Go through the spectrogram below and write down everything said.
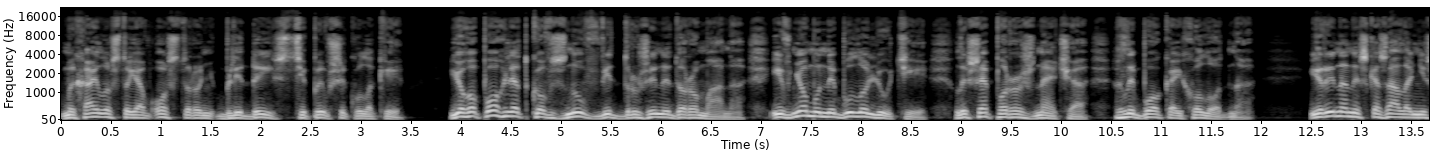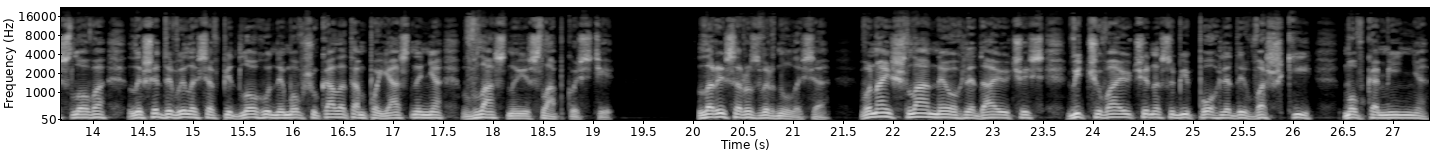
Михайло стояв осторонь, блідий, зціпивши кулаки. Його погляд ковзнув від дружини до Романа, і в ньому не було люті, лише порожнеча, глибока й холодна. Ірина не сказала ні слова, лише дивилася в підлогу, немов шукала там пояснення власної слабкості. Лариса розвернулася. Вона йшла, не оглядаючись, відчуваючи на собі погляди важкі, мов каміння.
